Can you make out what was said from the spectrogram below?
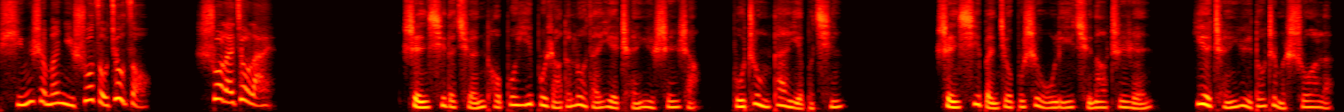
凭什么你说走就走，说来就来？沈西的拳头不依不饶的落在叶晨玉身上，不重但也不轻。沈西本就不是无理取闹之人，叶晨玉都这么说了，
